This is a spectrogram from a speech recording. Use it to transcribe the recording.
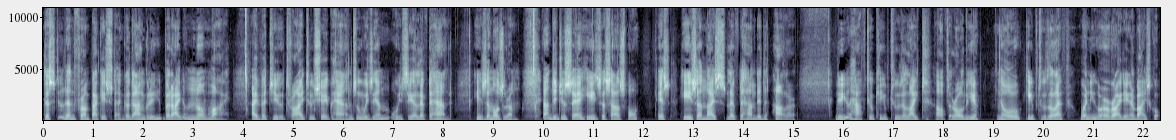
The student from Pakistan got angry, but I don't know why. I bet you try to shake hands with him with your left hand. He's a Muslim. And did you say he's a southpaw? Yes, he's a nice left-handed holler. Do you have to keep to the light of the road here? No, keep to the left when you are riding a bicycle.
